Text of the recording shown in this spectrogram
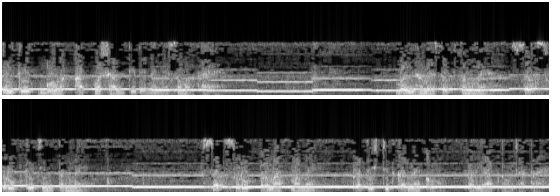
एक एक गुण आत्म शांति देने में समर्थ है। वही हमें सत्संग में, सत्स्वरूप के चिंतन में, सत्स्वरूप परमात्मा में प्रतिष्ठित करने को पर्याप्त हो जाता है।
